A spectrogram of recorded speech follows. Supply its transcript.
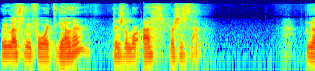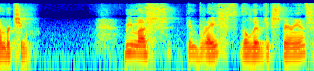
We must move forward together. There's no more us versus them. Number two, we must embrace the lived experience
